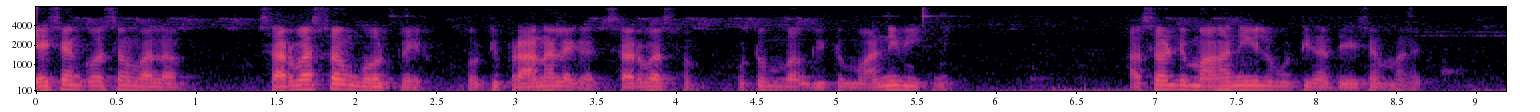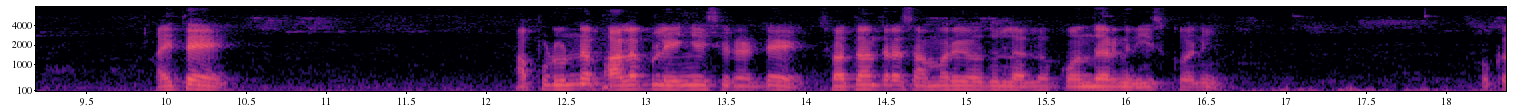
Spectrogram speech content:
దేశం కోసం వాళ్ళ సర్వస్వం కోల్పోయారు. ఒకటి ప్రాణాలే కాదు సర్వస్వం కుటుంబం గిటుంబం అన్ని వీకిని అసొంటి మహనీయులు పుట్టిన దేశం మనది. అయితే అప్పుడున్న పాలకులు ఏం చేశారంటే స్వతంత్ర సమరయోధులలో కొందరిని తీసుకొని ఒక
